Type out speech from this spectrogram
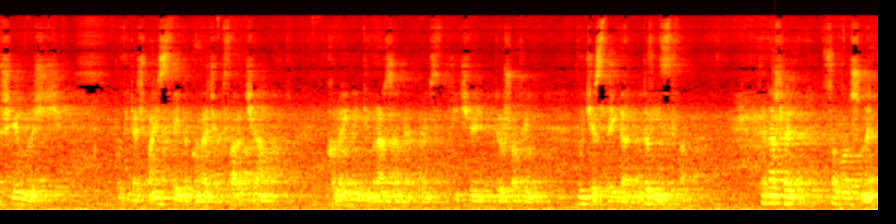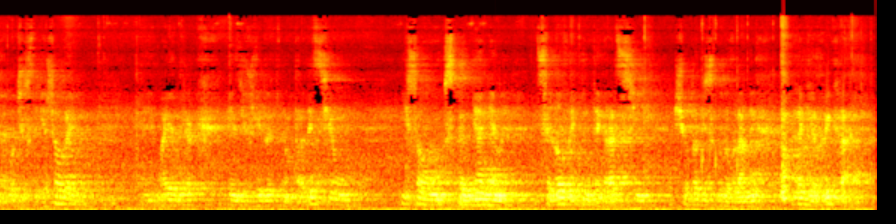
i przyjemność powitać Państwa i dokonać otwarcia kolejnej, tym razem, jak Państwo widzicie, jubileuszowej 20. gali budownictwa. Te nasze coroczne uroczyste wieczory e, mają jak więc już wieloletnią tradycję i są spełnianiem celowej integracji środowisk budowlanych regionu i kraju.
